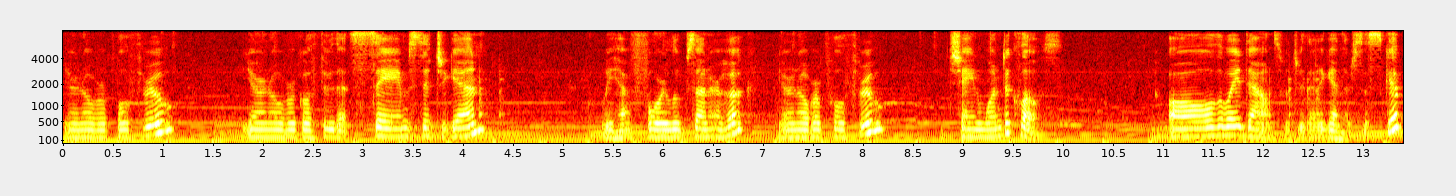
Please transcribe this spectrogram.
yarn over, pull through, yarn over, go through that same stitch again. We have four loops on our hook, yarn over, pull through, chain one to close. All the way down. So we'll do that again. There's the skip,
